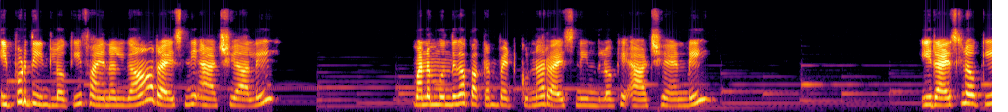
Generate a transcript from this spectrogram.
ఇప్పుడు దీంట్లోకి ఫైనల్గా రైస్ని యాడ్ చేయాలి. మనం ముందుగా పక్కన పెట్టుకున్న రైస్ని ఇందులోకి యాడ్ చేయండి. ఈ రైస్లోకి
